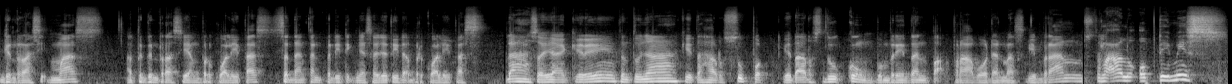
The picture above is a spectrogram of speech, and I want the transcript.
generasi emas atau generasi yang berkualitas sedangkan pendidiknya saja tidak berkualitas. Nah, saya akhiri tentunya kita harus support, kita harus dukung pemerintahan Pak Prabowo dan Mas Gibran. Selalu optimis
